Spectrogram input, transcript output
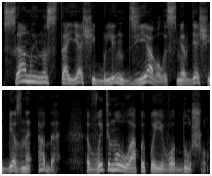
самый настоящий блин-дьявол из смердящей бездны ада вытянул лапы по его душу.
